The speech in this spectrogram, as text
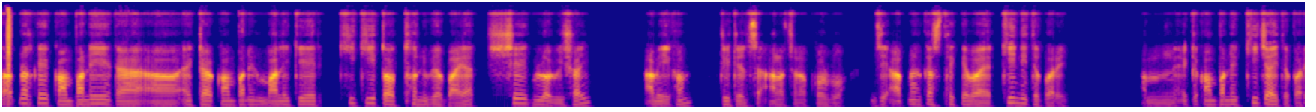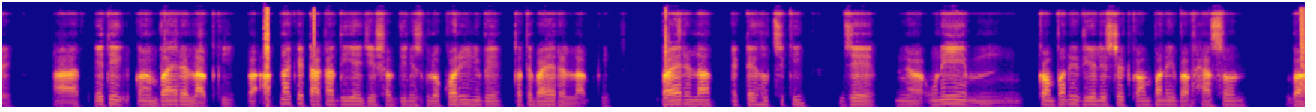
তো আপনাকে কোম্পানির একটা কোম্পানির মালিকের কি কি তথ্য নিবে বায়ার সেইগুলো বিষয় আমি এখন ডিটেলসে আলোচনা করব। যে আপনার কাছ থেকে বায়ার কি নিতে পারে একটা কোম্পানির কি চাইতে পারে, আর এতে বায়ারের লাভ কি, বা আপনাকে টাকা দিয়ে যেসব জিনিসগুলো করিয়ে নিবে, তাতে বায়ারের লাভ কি? বায়ারের লাভ একটাই হচ্ছে কি, যে উনি কোম্পানির রিয়েল এস্টেট কোম্পানি বা ফ্যাশন বা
